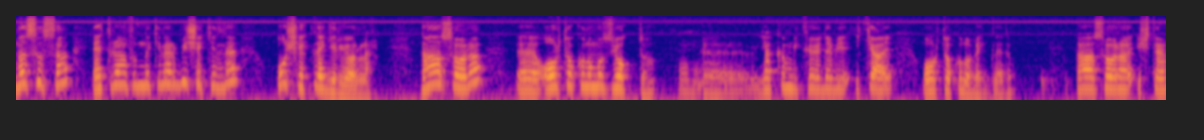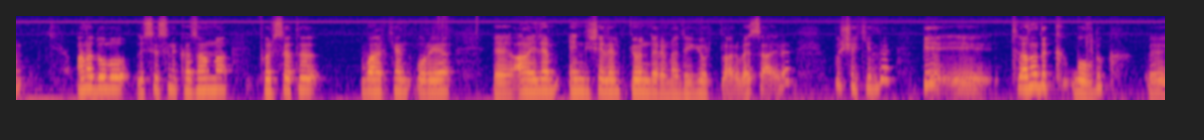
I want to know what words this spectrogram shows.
nasılsa etrafındakiler bir şekilde o şekle giriyorlar. Daha sonra e, ortaokulumuz yoktu. Hı hı. E, yakın bir köyde bir iki ay ortaokulu bekledim. Daha sonra işte Anadolu Lisesi'ni kazanma fırsatı varken oraya e, ailem endişelenip gönderemedi yurtlar vesaire. Bu şekilde bir e, tanıdık bulduk. E,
